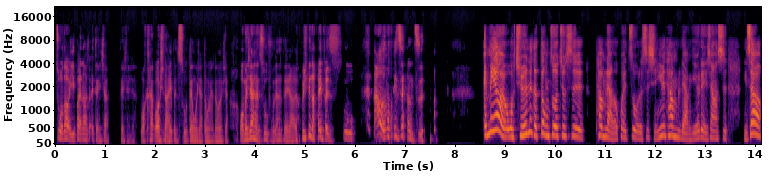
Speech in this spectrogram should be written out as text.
做到一半，然后说：“哎，等一下，等一下，等一下，我看我要去拿一本书。等我一下，等我一下，等我一下。我们现在很舒服，但是等一下我去拿一本书。哪有人会这样子？”哎，没有，我觉得那个动作就是他们两个会做的事情，因为他们两个有点像是，你知道，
